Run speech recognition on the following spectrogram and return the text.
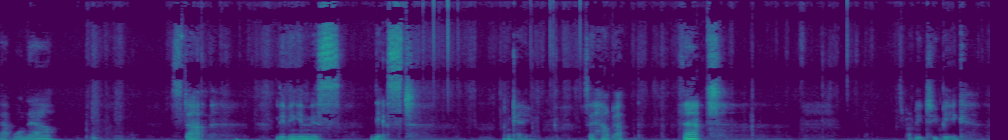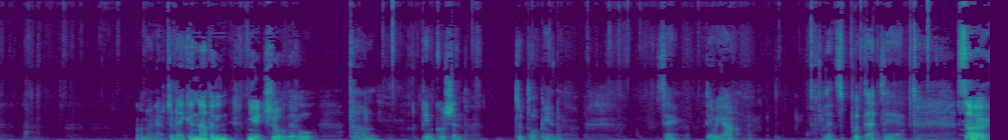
that will now start living in this nest. Okay. So how about that? It's probably too big. I might have to make another neutral little um, pin cushion to plop in. So there we are. Let's put that there. So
